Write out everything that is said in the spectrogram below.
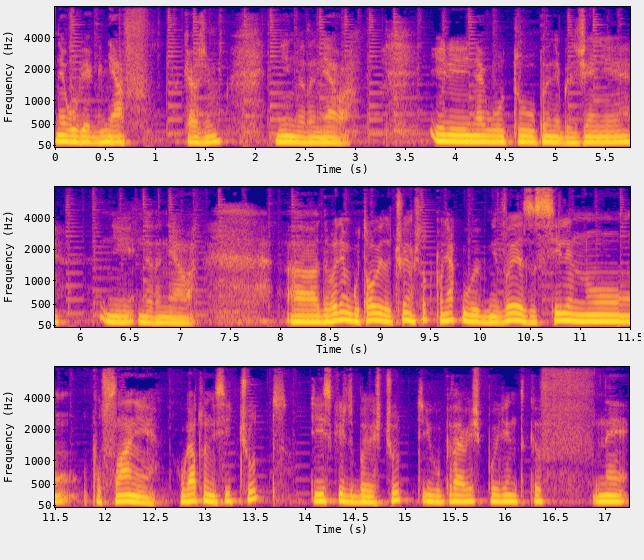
неговия гняв, да кажем, ни наранява. Или неговото пренебрежение ни наранява. А, да бъдем готови да чуем, защото понякога гнева е засилено послание. Когато не си чут, ти искаш да бъдеш чут и го правиш по един такъв не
